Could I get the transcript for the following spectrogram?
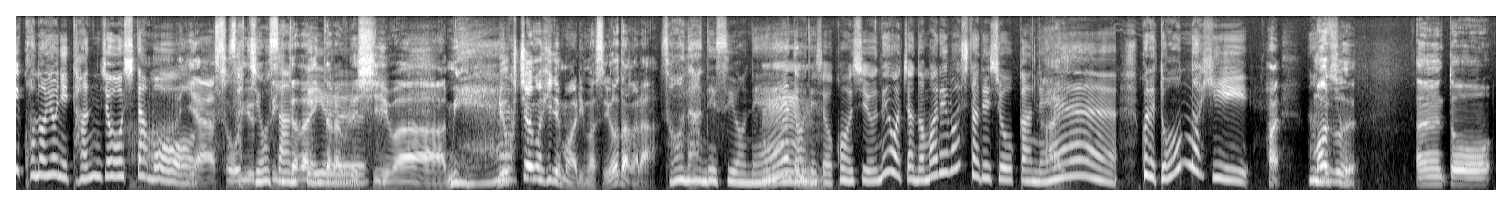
にこの世に誕生したもういやそう言っていただいたら嬉しいわ、ね、緑茶の日でもありますよだから。そうなんですよね、うん、どうでしょう？今週ねお茶飲まれましたでしょうかね、はい、これどんな日はい。まずうんと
